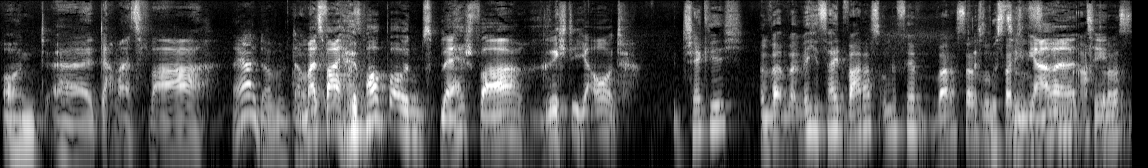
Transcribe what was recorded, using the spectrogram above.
Und äh, damals war, naja, da, damals war Hip-Hop und Splash war richtig out. Check ich. Welche Zeit war das ungefähr? War das dann so muss 2007, zehn Jahre, 2008 zehn, oder was?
